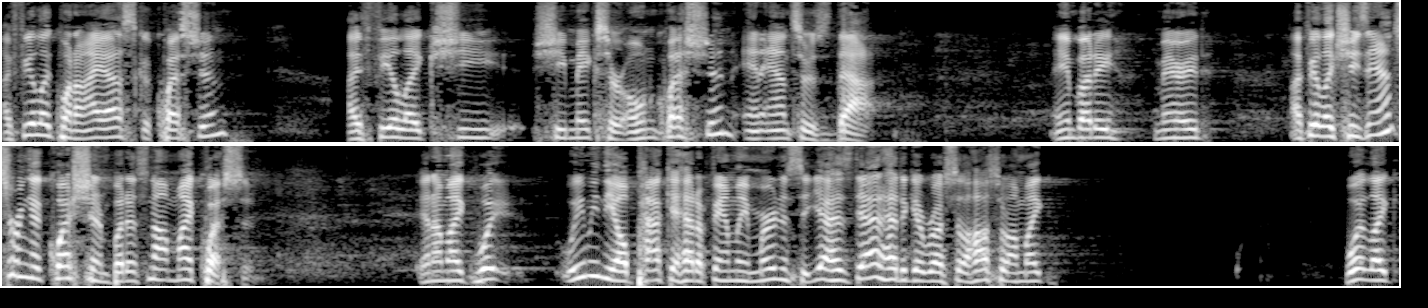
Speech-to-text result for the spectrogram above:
I feel like when I ask a question, I feel like she she makes her own question and answers that. Anybody married? I feel like she's answering a question, but it's not my question. And I'm like, what, what do you mean the alpaca had a family emergency? Yeah, his dad had to get rushed to the hospital. I'm like, what, like,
